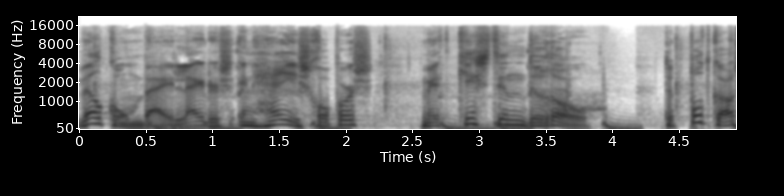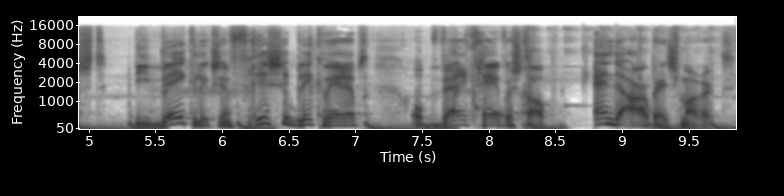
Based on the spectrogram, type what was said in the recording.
Welkom bij Leiders en Herrieschoppers met Kisten de Roo. De podcast die wekelijks een frisse blik werpt op werkgeverschap en de arbeidsmarkt.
